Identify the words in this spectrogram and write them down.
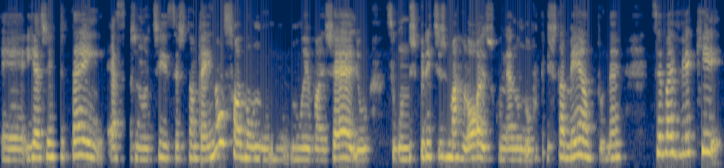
é, e a gente tem essas notícias também, não só no, no, Evangelho, segundo o Espiritismo mais lógico, né, no Novo Testamento, né, você vai ver que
